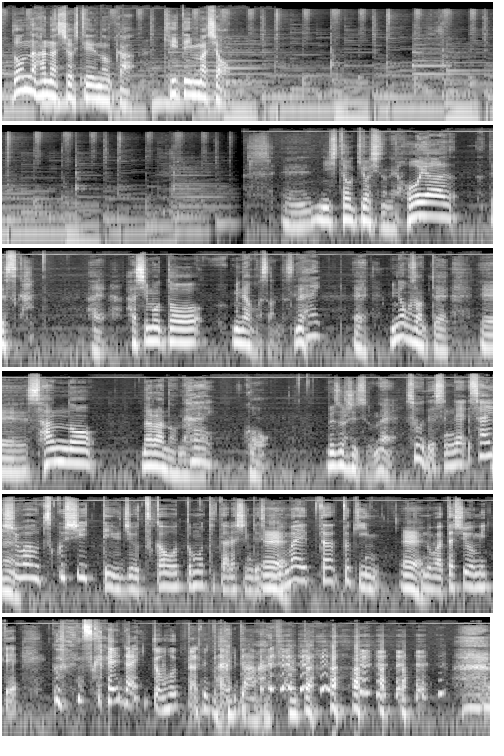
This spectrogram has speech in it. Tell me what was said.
どんな話をしているのか聞いてみましょう。えー西東京市のね法屋ですか。はい、橋本美奈子さんですね。はい。えー美奈子さんって、えー、三の奈良のね、はい。こう珍しいですよね。そうですね。最初は美しいっていう字を使おうと思ってたらしいんですけど、ええ。前言った時ええの私を見て、使えないと思ったみたいで、またまた。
